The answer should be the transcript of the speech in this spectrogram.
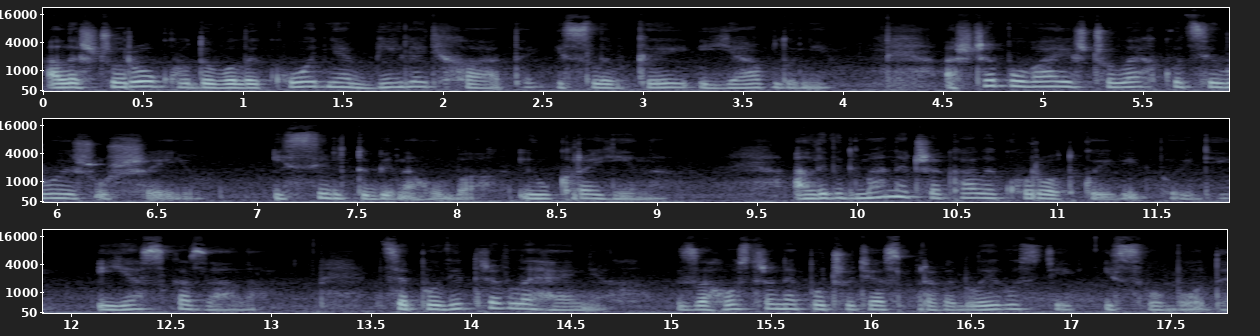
Але щороку до Великодня білять хати, і сливки, і яблуні. А ще буває, що легко цілуєш у шию, і сіль тобі на губах, і Україна. Але від мене чекали короткої відповіді, і я сказала: це повітря в легенях, загострене почуття справедливості і свободи.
